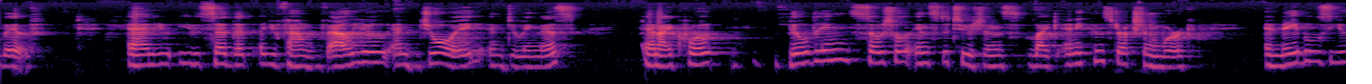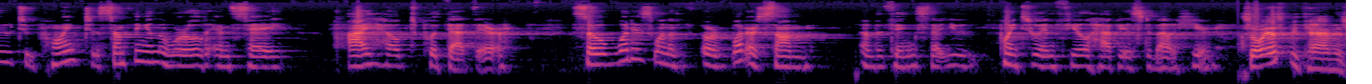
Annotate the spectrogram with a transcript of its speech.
live. And you, you said that you found value and joy in doing this. And I quote, building social institutions like any construction work enables you to point to something in the world and say, I helped put that there. So, what is one of, or what are some of the things that you point to and feel happiest about here? So, SBCAN is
